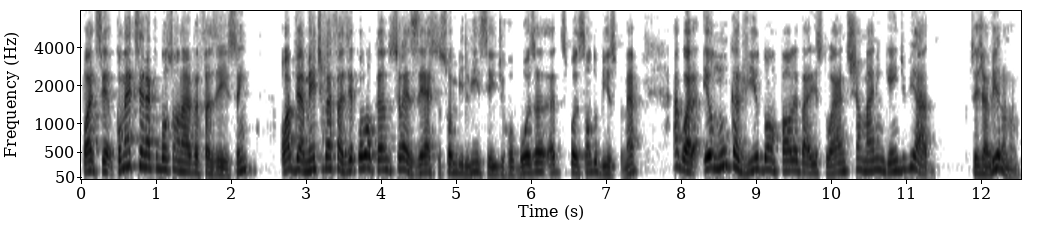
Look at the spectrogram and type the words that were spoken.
Pode ser. Como é que será que o Bolsonaro vai fazer isso, hein? Obviamente vai fazer colocando seu exército, sua milícia de robôs à disposição do bispo, né? Agora, eu nunca vi o Dom Paulo Evaristo Arnes chamar ninguém de viado. Vocês já viram, não?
